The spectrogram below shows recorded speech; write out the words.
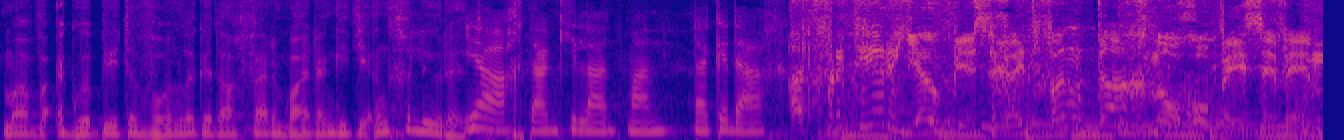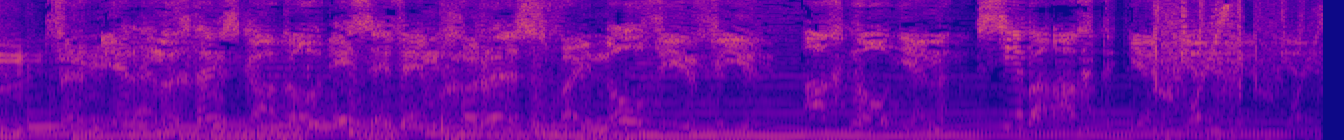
Maar ek hoop jy het 'n wonderlike dag verder. Baie dankie dat jy ingeloer het. Ja, dankie landman. Lekker dag. Adverteer jou besigheid vandag nog op SFM. Vir meer inligting skakel SFM gerus by 044 801 7811.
